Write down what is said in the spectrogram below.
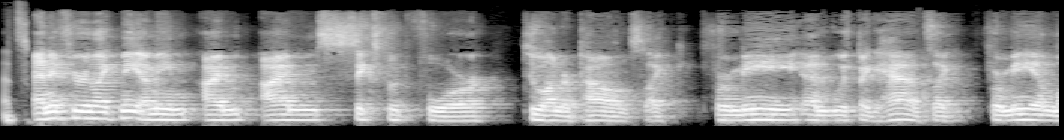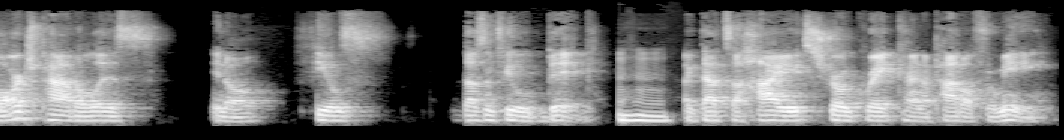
That's and if you're like me, I mean, I'm I'm six foot four, two hundred pounds. Like for me, and with big hands, like for me, a large paddle is, you know, feels doesn't feel big. Mm-hmm. Like that's a high stroke rate kind of paddle for me.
